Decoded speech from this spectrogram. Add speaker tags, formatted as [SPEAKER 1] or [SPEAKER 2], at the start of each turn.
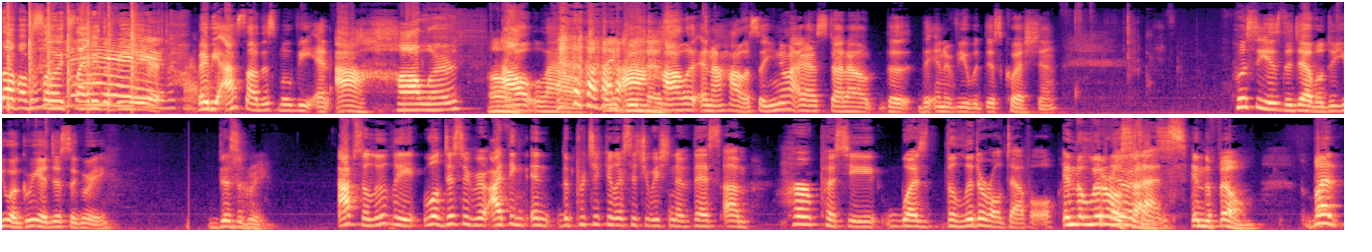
[SPEAKER 1] myself. I'm so excited to be here. Baby, I saw this movie and I hollered
[SPEAKER 2] Oh,
[SPEAKER 1] out loud.
[SPEAKER 2] thank
[SPEAKER 1] I
[SPEAKER 2] goodness.
[SPEAKER 1] hollered and I hollered. So you know I gotta start out the, the interview with this question. Pussy is the devil. Do you agree or disagree?
[SPEAKER 2] Disagree.
[SPEAKER 3] Absolutely. Well, disagree. I think in the particular situation of this, um, her pussy was the literal devil.
[SPEAKER 2] In the literal
[SPEAKER 3] Literal
[SPEAKER 2] sense,
[SPEAKER 3] sense.
[SPEAKER 2] in the film. But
